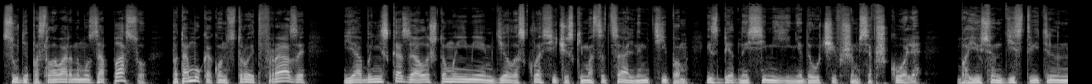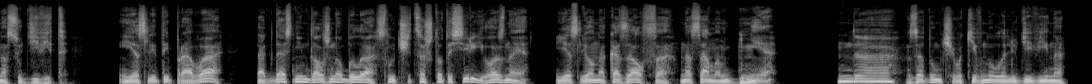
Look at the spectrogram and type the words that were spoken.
Судя по словарному запасу, потому как он строит фразы, я бы не сказала, что мы имеем дело с классическим асоциальным типом из бедной семьи, недоучившимся в школе. Боюсь, он действительно нас удивит. Если ты права, тогда с ним должно было случиться что-то серьезное, если он оказался на самом дне». «Да», — задумчиво кивнула Людивина,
